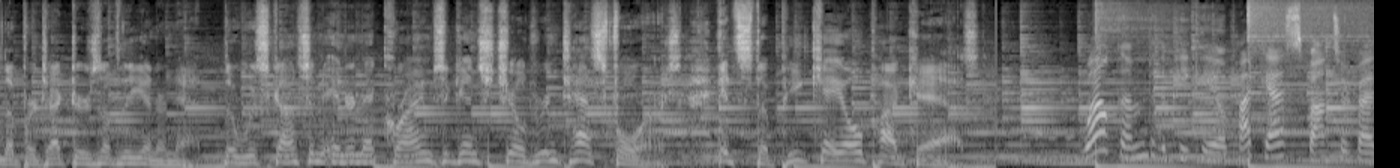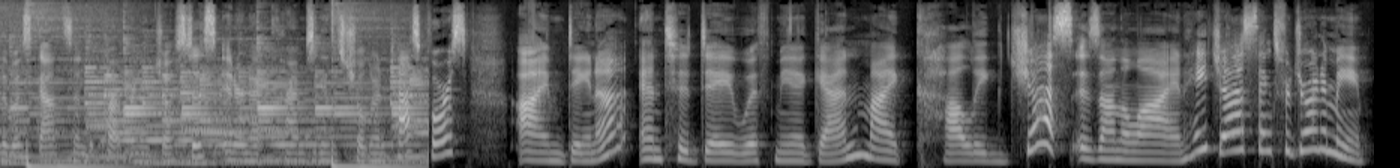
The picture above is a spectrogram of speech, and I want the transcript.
the protectors of the internet, the Wisconsin Internet Crimes Against Children Task Force, it's the PKO Podcast. Welcome to the PKO Podcast, sponsored by the Wisconsin Department of Justice Internet Crimes Against Children Task Force. I'm Dana, and today with me again, my colleague Jess is on the line. Hey, Jess, thanks for joining me.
